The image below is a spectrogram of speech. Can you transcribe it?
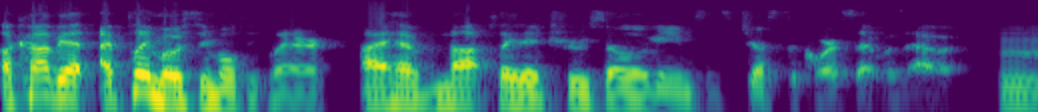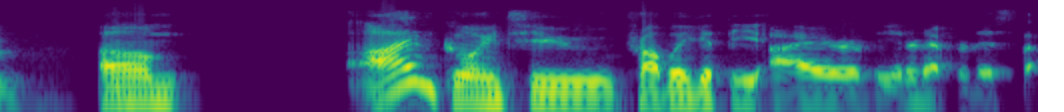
A caveat, I play mostly multiplayer. I have not played a true solo game since just the core set was out. Mm. Um I'm going to probably get the ire of the internet for this, but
